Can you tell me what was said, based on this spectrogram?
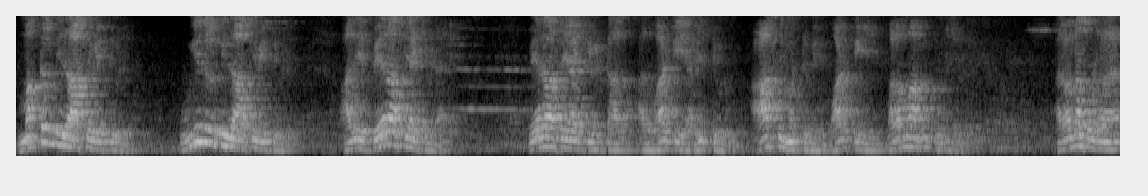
மக்கள் மீது ஆசை வைத்துவிடு. உயிர்கள் மீது ஆசை வைத்துவிடு. அதை பேராசையாக்கி விடாதே பேராசையாக்கி விட்டால் அது வாழ்க்கையை அழித்துவிடும். ஆசை மட்டுமே வாழ்க்கையை பலமாக கொண்டு செல்லும். அதனால தான் சொல்கிறேன்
